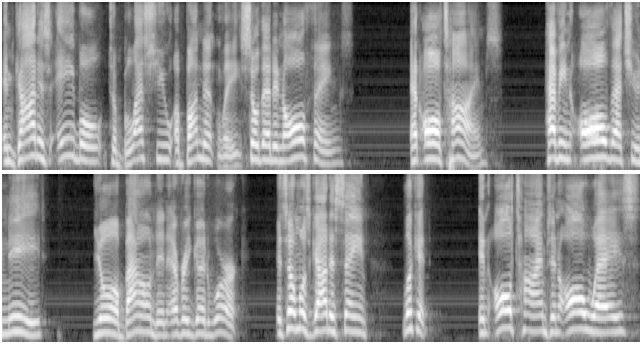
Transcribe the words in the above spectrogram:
And God is able to bless you abundantly, so that in all things, at all times, having all that you need, you'll abound in every good work. It's almost God is saying, look at in all times, in all ways,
